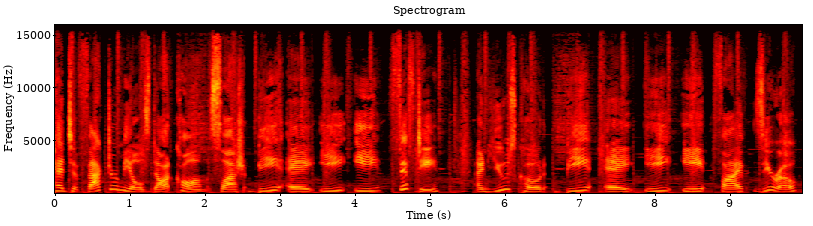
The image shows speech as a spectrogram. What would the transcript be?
Head to factormeals.com slash BAEE50 and use code BAEE50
